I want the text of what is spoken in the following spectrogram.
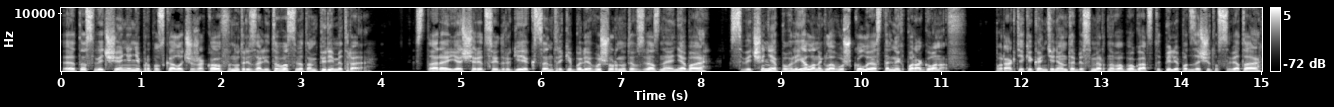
Это свечение не пропускало чужаков внутрь залитого светом периметра. Старая ящерица и другие эксцентрики были вышвырнуты в звездное небо, Свечение повлияло на главу школы и остальных парагонов. Практики континента Бессмертного Бога отступили под защиту света,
